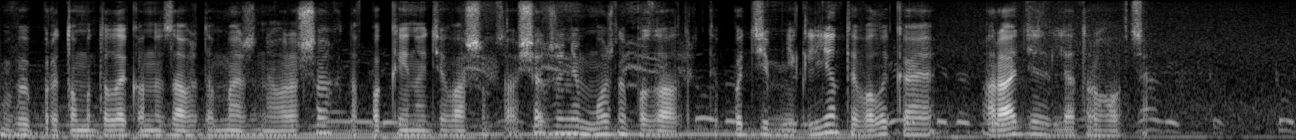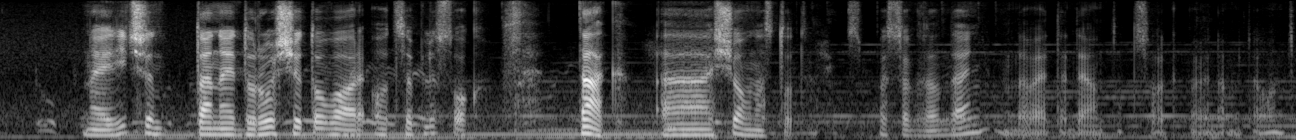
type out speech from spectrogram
ви при тому далеко не завжди обмежені у грошах, навпаки, іноді вашим заощадженням можна позаздрити. Подібні клієнти велика радість для торговця. Найрідші та найдорожчі товари. Оце плюсок. Так, а що в нас тут? Список завдань. Давайте, де он тут 40 повідомлень. Де тут?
